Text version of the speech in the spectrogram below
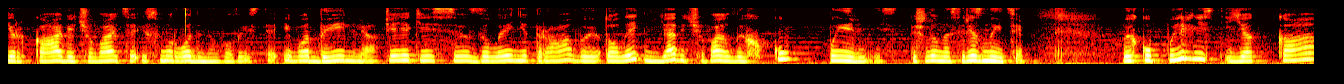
гірка, відчувається і смородинове листя, і водилля, ще якісь зелені трави. В туалетній я відчуваю легку пильність. Пішли в нас різниці. Легку пильність, яка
